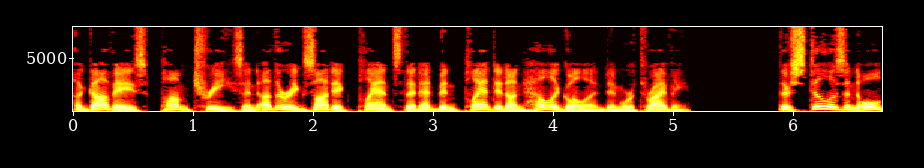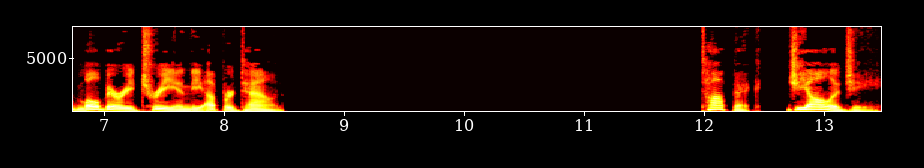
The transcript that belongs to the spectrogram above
agaves, palm trees and other exotic plants that had been planted on Heligoland and were thriving. There still is an old mulberry tree in the upper town. Geology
